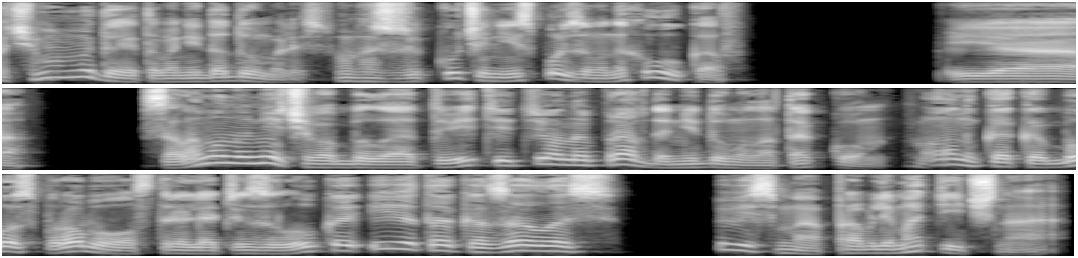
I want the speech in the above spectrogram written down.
Почему мы до этого не додумались? У нас же куча неиспользованных луков». «Я...» Соломону нечего было ответить, он и правда не думал о таком. Он, как и босс, пробовал стрелять из лука, и это оказалось весьма проблематично.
